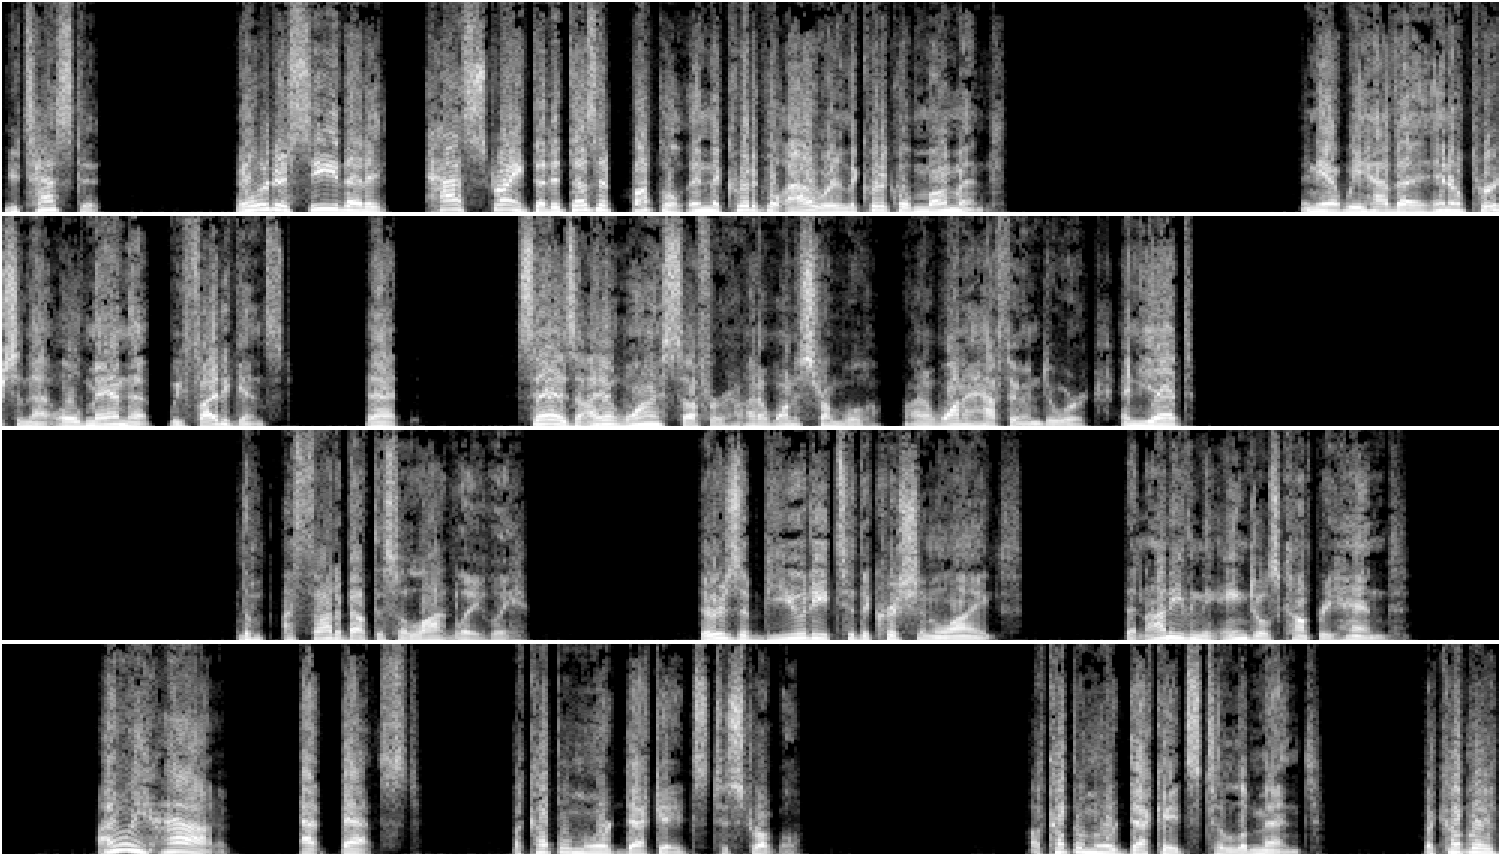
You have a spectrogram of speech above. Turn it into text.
You test it in order to see that it has strength, that it doesn't buckle in the critical hour, in the critical moment. And yet we have that inner person, that old man that we fight against that says, I don't want to suffer. I don't want to struggle. I don't want to have to endure. And yet the, I thought about this a lot lately. There is a beauty to the Christian life that not even the angels comprehend. I only have, at best, a couple more decades to struggle, a couple more decades to lament, a couple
